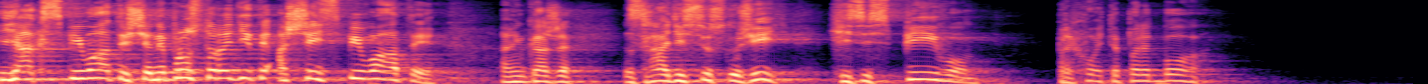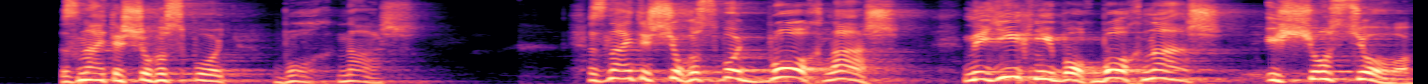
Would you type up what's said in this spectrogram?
як співати ще, не просто радіти, а ще й співати. А він каже: з радістю служіть і зі співом приходьте перед Бога. Знайте, що Господь Бог наш. Знайте, що Господь Бог наш, не їхній Бог, Бог наш. І що з цього?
